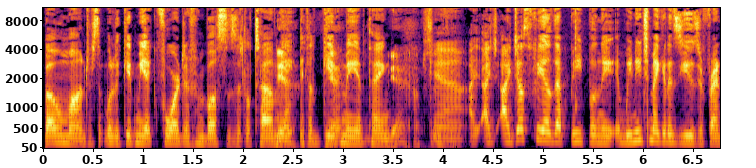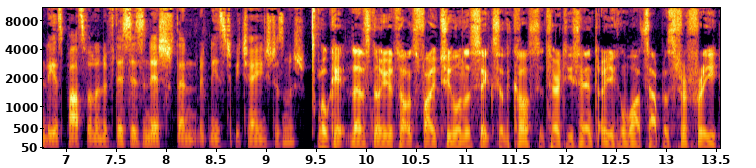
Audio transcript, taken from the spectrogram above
Beaumont or something. Will it give me like four different buses? It'll tell me. Yeah, it'll give yeah, me a thing. Yeah, absolutely. Yeah, I, I just feel that people need. We need to make it as user friendly as possible. And if this isn't it, then it needs to be changed, doesn't it? Okay, let us know your thoughts. Five two one zero oh six at the cost of thirty cent, or you can WhatsApp us for free.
